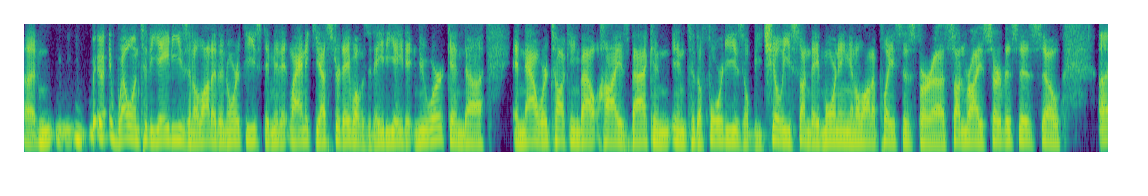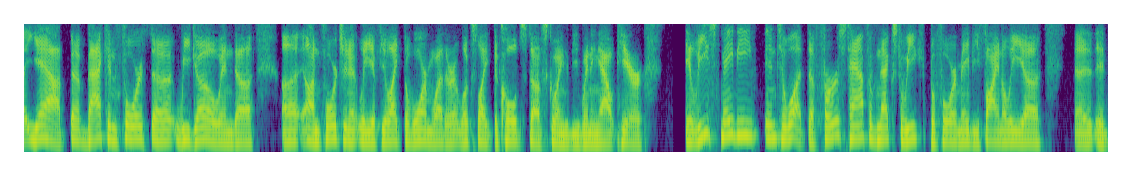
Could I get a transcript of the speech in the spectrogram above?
Uh, well into the 80s in a lot of the Northeast and Mid Atlantic. Yesterday, what was it, 88 at Newark, and uh, and now we're talking about highs back in into the 40s. It'll be chilly Sunday morning in a lot of places for uh, sunrise services. So uh, yeah, back and forth uh, we go. And uh, uh, unfortunately, if you like the warm weather, it looks like the cold stuff's going to be winning out here. At least maybe into what the first half of next week before maybe finally uh, it,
